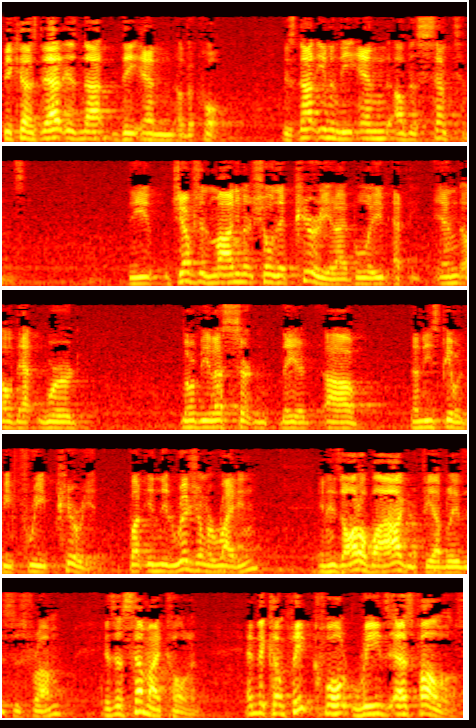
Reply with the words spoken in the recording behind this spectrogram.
because that is not the end of the quote. It's not even the end of the sentence. The Jefferson Monument shows a period, I believe, at the end of that word. There would be less certain they, uh, then these people would be free, period. But in the original writing, in his autobiography, I believe this is from, is a semicolon. And the complete quote reads as follows.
